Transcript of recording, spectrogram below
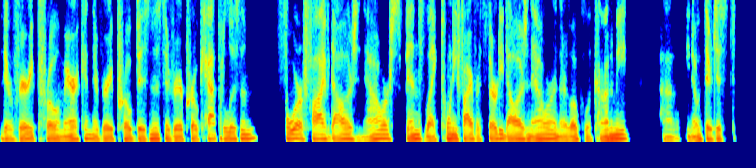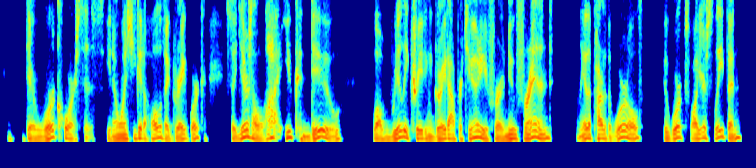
they're very pro-american they're very pro-business they're very pro-capitalism. Four or five dollars an hour spends like 25 or 30 dollars an hour in their local economy. Uh, you know, they're just they're workhorses. You know, once you get a hold of a great worker, so there's a lot you can do while really creating a great opportunity for a new friend on the other part of the world who works while you're sleeping,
